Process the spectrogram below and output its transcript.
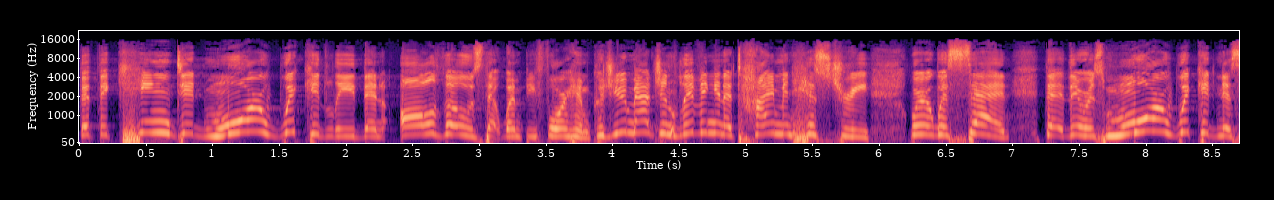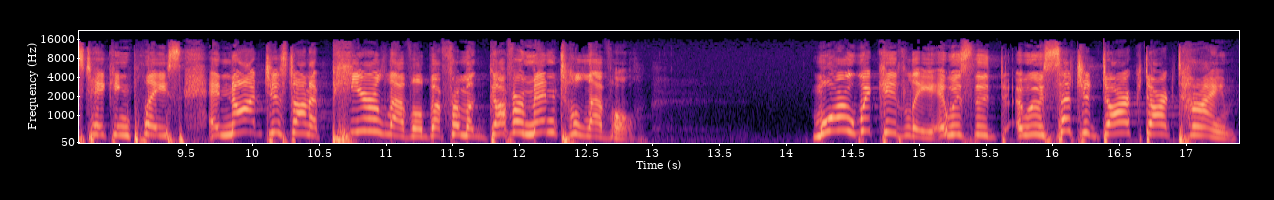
that the king did more wickedly than all those that went before him. Could you imagine living in a time in history where it was said that there was more wickedness taking place, and not just on a peer level, but from a governmental level? More wickedly. It was, the, it was such a dark, dark time.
